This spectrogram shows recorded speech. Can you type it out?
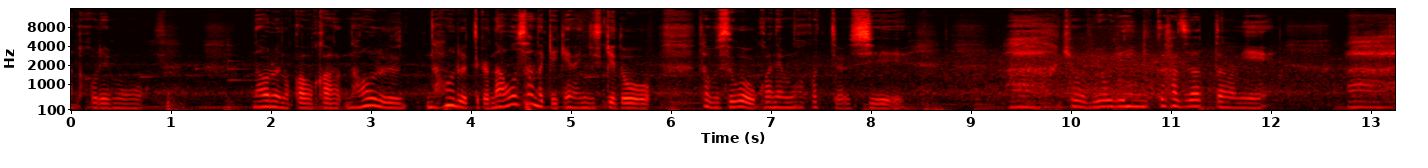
なんかこれも治るのかわか治る治るっていうか治さなきゃいけないんですけど多分すごいお金もかかっちゃうし、はあ、今日病院に行くはずだったのに、はあ、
